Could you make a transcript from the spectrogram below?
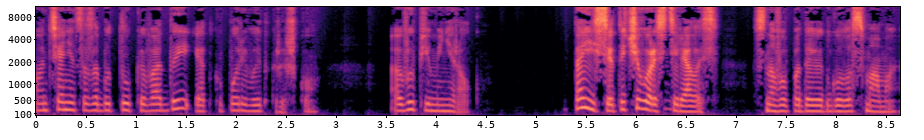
Он тянется за бутылкой воды и откупоривает крышку. Выпью минералку. «Таисия, ты чего растерялась?» — снова подает голос мама.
